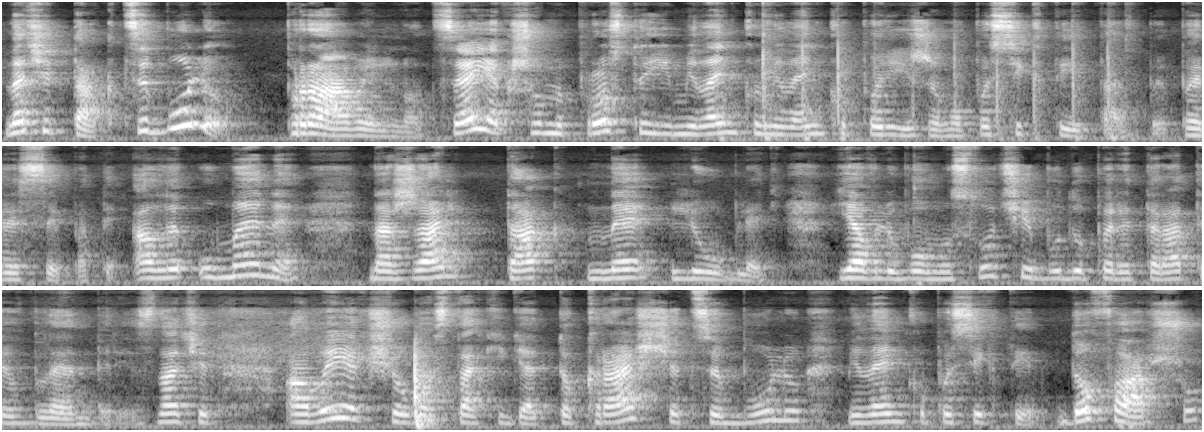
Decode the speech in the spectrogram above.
Значить так, цибулю правильно, це якщо ми просто її міленько-міленько поріжемо, посікти, так би, пересипати. Але у мене, на жаль, так не люблять. Я в будь-якому випадку буду перетирати в блендері. Значить, а ви, якщо у вас так їдять, то краще цибулю міленько посікти. До фаршу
